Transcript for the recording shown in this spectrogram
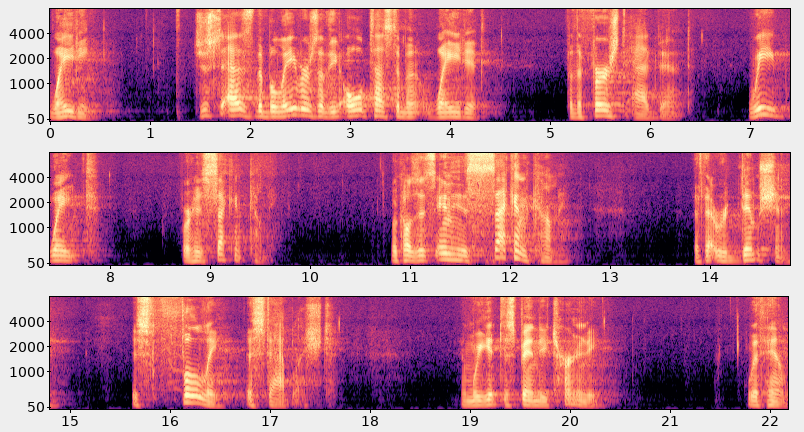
waiting. Just as the believers of the Old Testament waited for the first Advent, we wait for his second coming. Because it's in his second coming that that redemption is fully established. And we get to spend eternity with Him.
